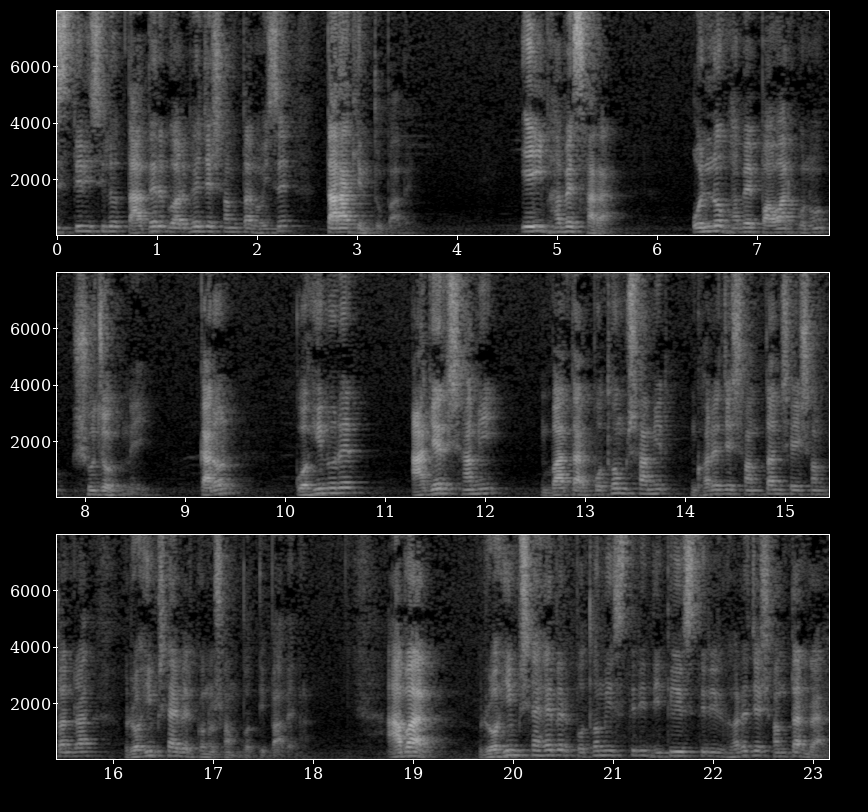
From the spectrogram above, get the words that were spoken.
স্ত্রী ছিল, তাদের গর্ভে যে সন্তান হয়েছে তারা কিন্তু পাবে। এইভাবে ছাড়া অন্যভাবে পাওয়ার কোনো সুযোগ নেই। কারণ কোহিনুরের আগের স্বামী বা তার প্রথম স্বামীর ঘরে যে সন্তান, সেই সন্তানরা রহিম সাহেবের কোনো সম্পত্তি পাবে না। আবার রহিম সাহেবের প্রথম স্ত্রী, দ্বিতীয় স্ত্রীর ঘরে যে সন্তানরা,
